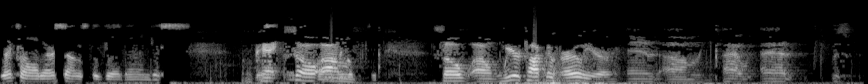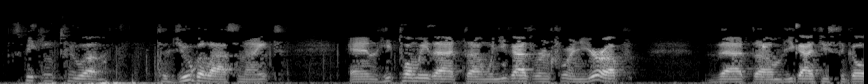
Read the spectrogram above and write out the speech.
record our songs together and just. Okay. So um. So um, we were talking earlier, and um, I, I had, was speaking to uh, to Juba last night, and he told me that uh, when you guys were in tour in Europe, that um, you guys used to go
